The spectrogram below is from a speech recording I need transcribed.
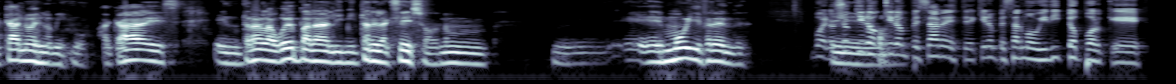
Acá no es lo mismo. Acá es entrar a la web para limitar el acceso. No, mm, es muy diferente. Bueno, yo Eh, quiero, quiero empezar, este, quiero empezar movidito porque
